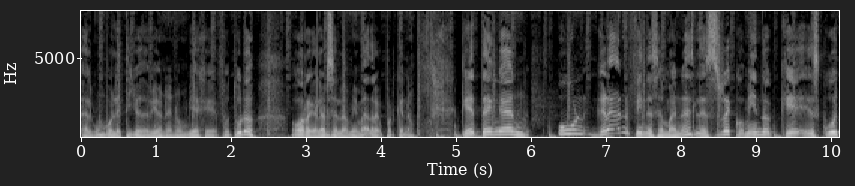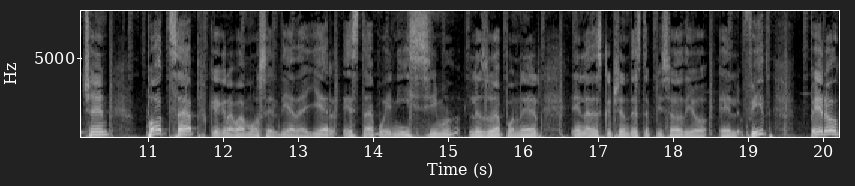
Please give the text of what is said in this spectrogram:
algún boletillo de avión en un viaje futuro o regalárselo a mi madre, ¿por qué no? Que tengan un gran fin de semana. Les recomiendo que escuchen WhatsApp que grabamos el día de ayer está buenísimo. Les voy a poner en la descripción de este episodio el feed pero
